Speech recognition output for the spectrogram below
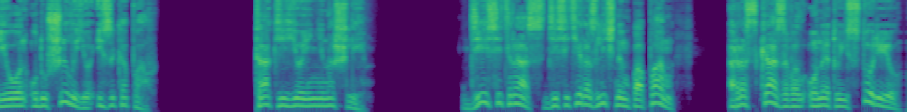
и он удушил ее и закопал. Так ее и не нашли. Десять раз десяти различным попам рассказывал он эту историю,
